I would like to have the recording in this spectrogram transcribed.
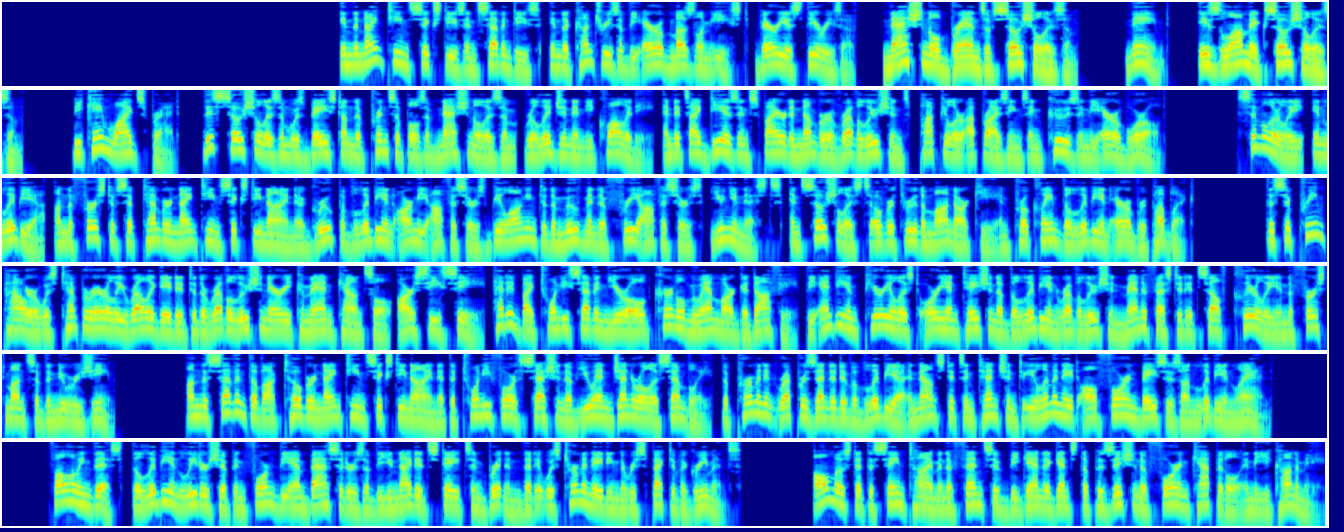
In the 1960s and 70s, in the countries of the Arab Muslim East, various theories of «national brands of socialism» named «Islamic socialism» became widespread. This socialism was based on the principles of nationalism, religion and equality, and its ideas inspired a number of revolutions, popular uprisings and coups in the Arab world. Similarly, in Libya, on 1 September 1969 a group of Libyan army officers belonging to the Movement of Free Officers, Unionists, and Socialists overthrew the monarchy and proclaimed the Libyan Arab Republic. The supreme power was temporarily relegated to the Revolutionary Command Council (RCC), headed by 27-year-old Colonel Muammar Gaddafi. The anti-imperialist orientation of the Libyan revolution manifested itself clearly in the first months of the new regime. On 7 October 1969 at the 24th session of UN General Assembly, the permanent representative of Libya announced its intention to eliminate all foreign bases on Libyan land. Following this, the Libyan leadership informed the ambassadors of the United States and Britain that it was terminating the respective agreements. Almost at the same time an offensive began against the position of foreign capital in the economy.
